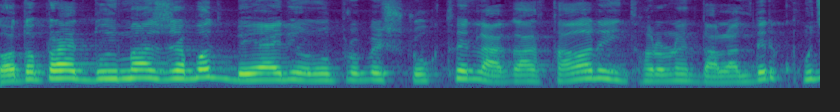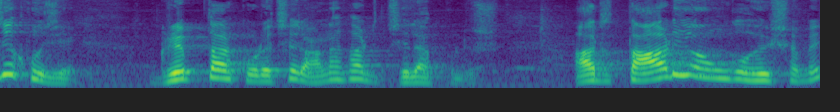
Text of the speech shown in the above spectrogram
গত প্রায় দুই মাস যাবৎ বেআইনি অনুপ্রবেশ রুখতে লাগাতার এই ধরনের দালালদের খুঁজে খুঁজে গ্রেপ্তার করেছে রানাঘাট জেলা পুলিশ। আর তারই অঙ্গ হিসাবে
